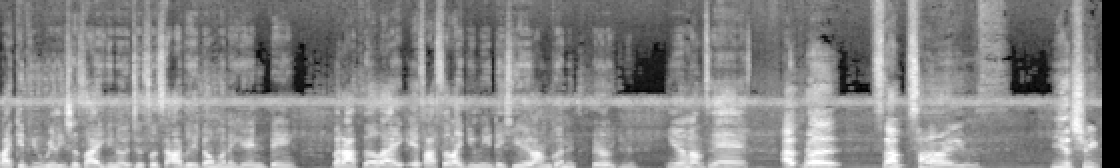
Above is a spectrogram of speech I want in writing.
Like if you really just like you know just listen, I really don't want to hear anything. But I feel like if I feel like you need to hear it, I'm gonna tell you. You know what I'm saying? I, but sometimes you treat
